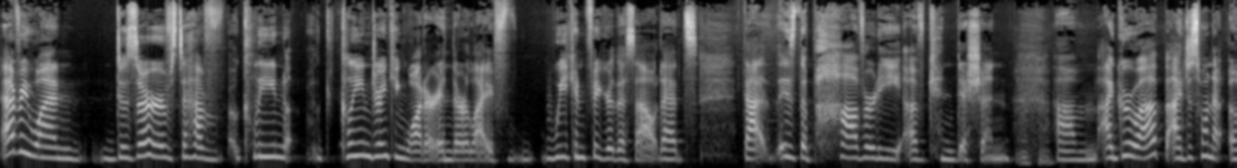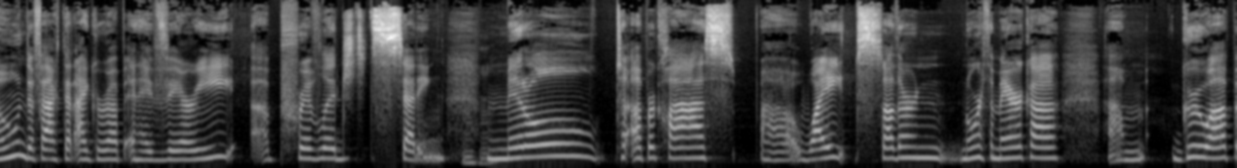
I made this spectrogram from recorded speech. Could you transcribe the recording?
everyone deserves to have clean clean drinking water in their life we can figure this out that's that is the poverty of condition. Mm-hmm. Um, I grew up, I just want to own the fact that I grew up in a very uh, privileged setting, mm-hmm. middle to upper class, uh, white, southern North America. Um, grew up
